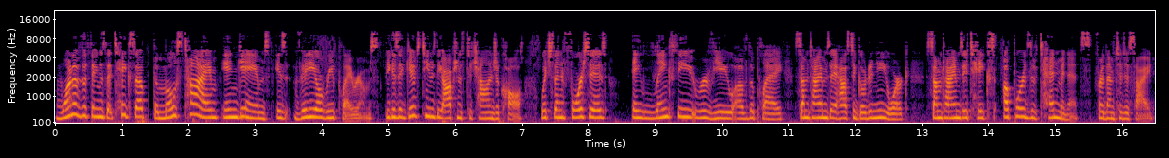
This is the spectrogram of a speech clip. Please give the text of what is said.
One of the things that takes up the most time in games is video replay rooms because it gives teams the options to challenge a call, which then forces a lengthy review of the play. Sometimes it has to go to New York. Sometimes it takes upwards of 10 minutes for them to decide.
